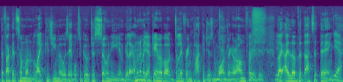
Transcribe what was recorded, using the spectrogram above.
the fact that someone like Kojima was able to go to Sony and be like, "I'm going to make Yeah. a game about delivering packages and wandering around for ages," like I love that that's a thing. Yeah.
